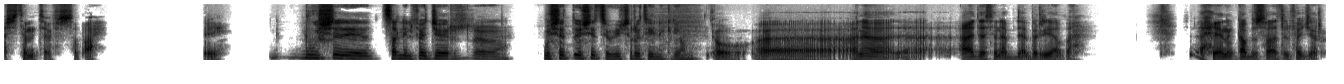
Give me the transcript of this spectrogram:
استمتع في الصباح وش تصلي الفجر وش وش تسوي؟ وش روتينك اليوم؟ أوه. آه أنا عادة أبدأ بالرياضة أحيانا قبل صلاة الفجر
